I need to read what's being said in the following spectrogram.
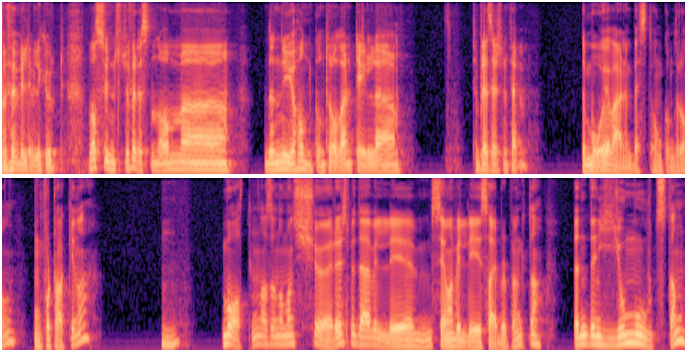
veldig, veldig kult. Hva syns du forresten om uh, den nye håndkontrolleren til, eh, til PlayStation 5? Det må jo være den beste håndkontrollen man får tak i nå. Mm. Måten, altså når man kjører, det er veldig, ser man veldig Cyberpunk, da. Den, den gir jo motstand,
